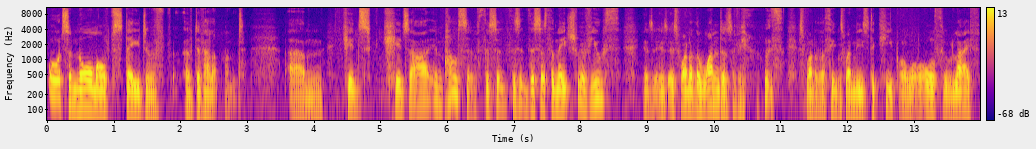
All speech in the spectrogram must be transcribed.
or it's a normal stage of, of development. Um, kids kids are impulsive. This is, this, this is the nature of youth. It's, it's, it's, one of the wonders of youth. It's one of the things one needs to keep all, all through life.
